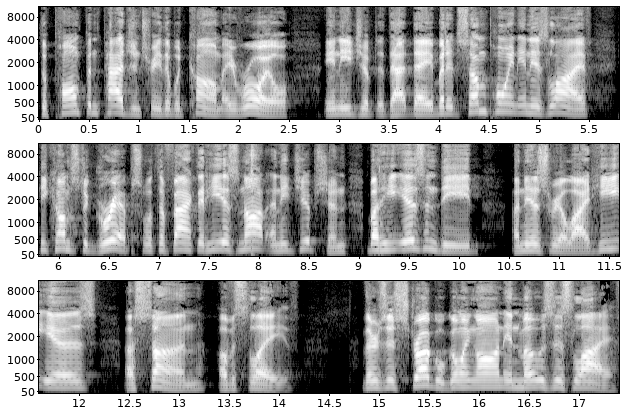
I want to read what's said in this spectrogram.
the pomp and pageantry that would come a royal in Egypt at that day. But at some point in his life, he comes to grips with the fact that he is not an Egyptian, but he is indeed an Israelite. He is a son of a slave. There's this struggle going on in Moses' life.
